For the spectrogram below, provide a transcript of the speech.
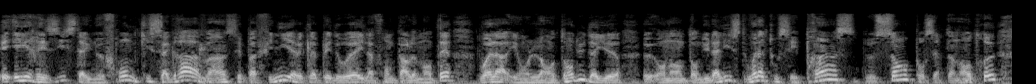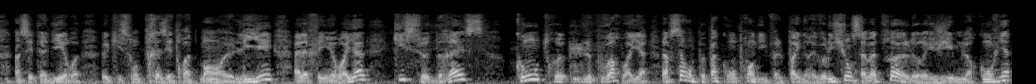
Et, il résiste à une fronde qui s'aggrave. Hein. C'est pas fini avec la et la fronde parlementaire. Voilà, et on l'a entendu d'ailleurs. Euh, on a entendu la liste. Voilà tous ces princes de sang, pour certains d'entre eux, hein, c'est-à-dire euh, qui sont très étroitement euh, liés à la famille royale, qui se dressent contre le pouvoir royal. Alors ça, on ne peut pas comprendre. Ils veulent pas une révolution, ça va de soi. Le régime leur convient.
